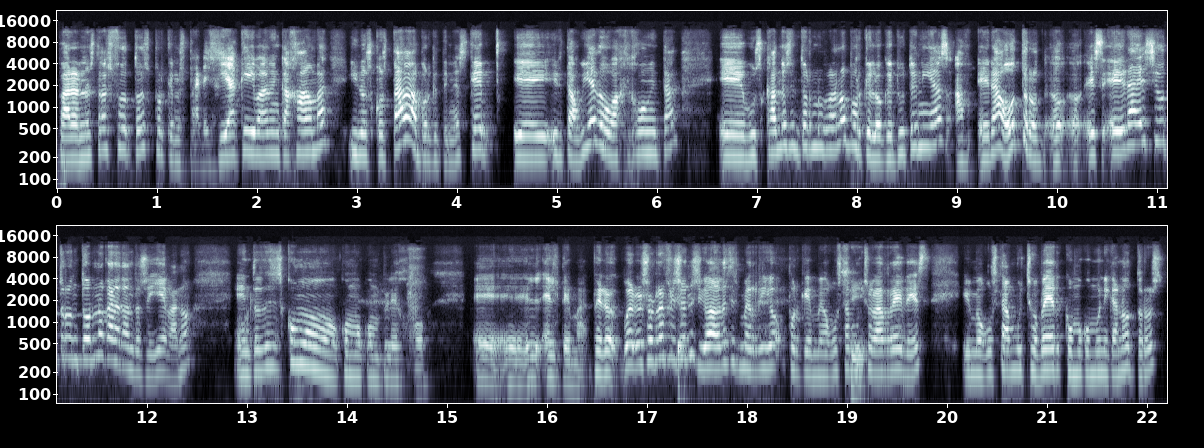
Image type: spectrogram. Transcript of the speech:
para nuestras fotos porque nos parecía que iban encajadas y nos costaba porque tenías que eh, irte a Oviedo o a Gijón y tal, eh, buscando ese entorno urbano porque lo que tú tenías era otro, era ese otro entorno que ahora tanto se lleva, ¿no? Entonces es como, como complejo. Eh, el, tema. Pero bueno, son reflexiones y yo a veces me río porque me gustan mucho las redes y me gusta mucho ver cómo comunican otros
